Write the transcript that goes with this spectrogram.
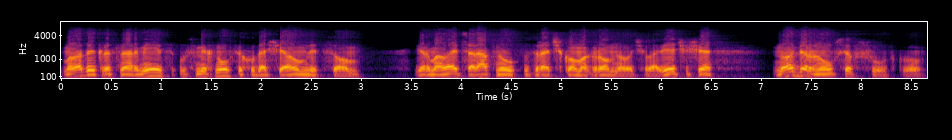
Молодой красноармеец усмехнулся худощавым лицом. Ермолай царапнул зрачком огромного человечища, но обернулся в шутку.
